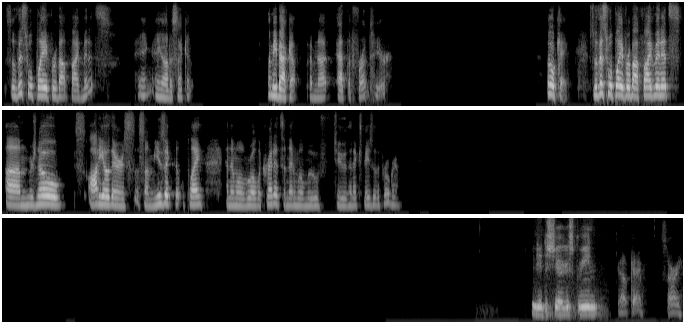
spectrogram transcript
so this will play for about five minutes. Hang, hang on a second. Let me back up. I'm not at the front here. Okay, so this will play for about five minutes. Um, there's no audio, there's some music that will play, and then we'll roll the credits, and then we'll move to the next phase of the program. You need to share your screen. Okay, sorry.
